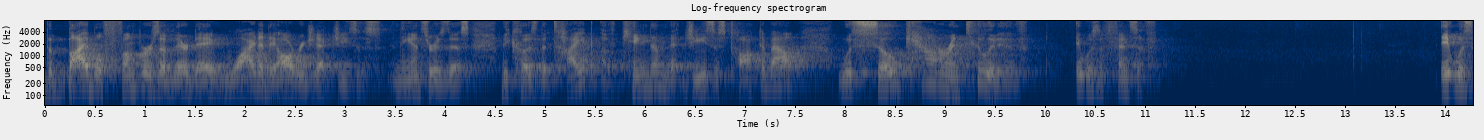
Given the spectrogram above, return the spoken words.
the Bible thumpers of their day, why did they all reject Jesus? And the answer is this because the type of kingdom that Jesus talked about was so counterintuitive, it was offensive. It was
